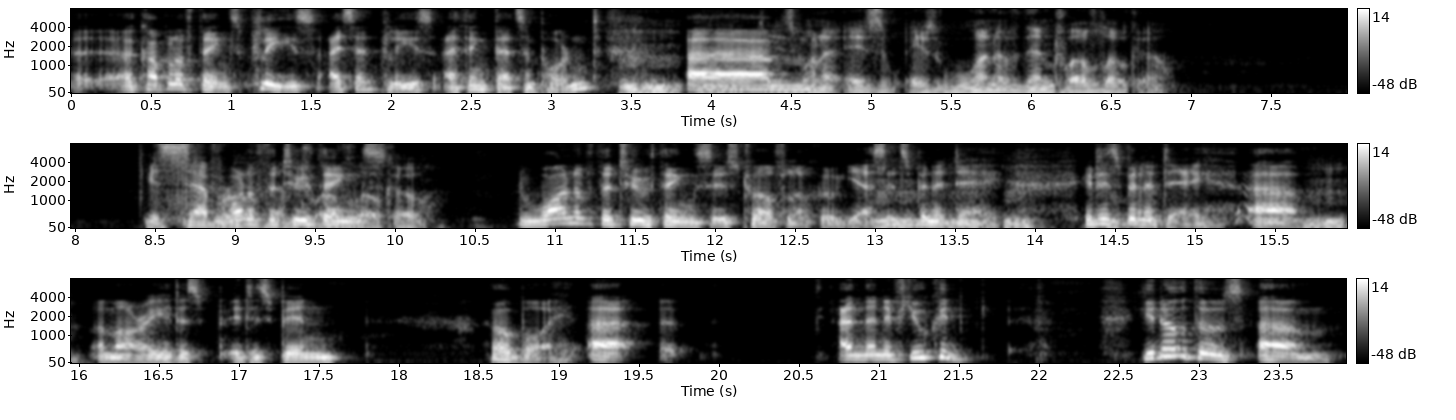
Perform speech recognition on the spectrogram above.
a couple of things, please. I said please. I think that's important. Um, is one of is is one of them twelve loco? Is several One of the them two 12 things- loco? One of the two things is twelve loco. Yes, it's been a day. It has been a day, um, Amari. It has. It has been. Oh boy. Uh, and then if you could, you know those um,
